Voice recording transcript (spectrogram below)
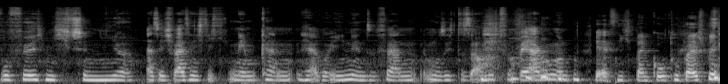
wofür ich mich geniere. Also ich weiß nicht, ich nehme kein Heroin, insofern muss ich das auch nicht verbergen und wäre jetzt nicht mein Go-To-Beispiel?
